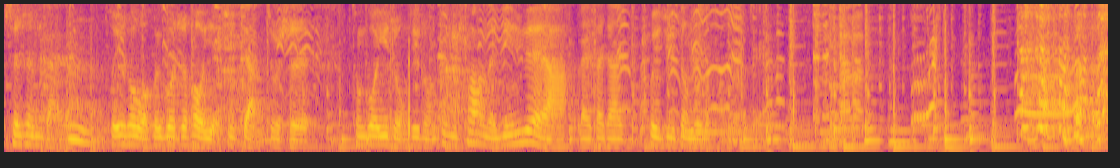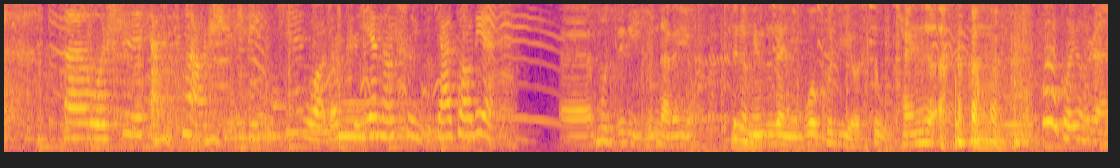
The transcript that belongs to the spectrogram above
深深感染的，所以说我回国之后也是想就是通过一种这种共创的音乐啊，来大家汇聚更多的朋友这样。呃，我是小提琴老师陈英之。我的职业呢是瑜伽教练。呃，木子李，云南的有，这个名字在宁波估计有四五千个。外国友人。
